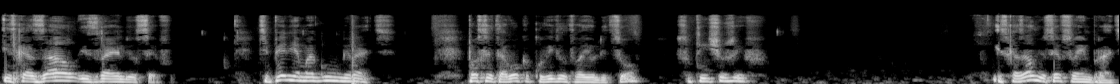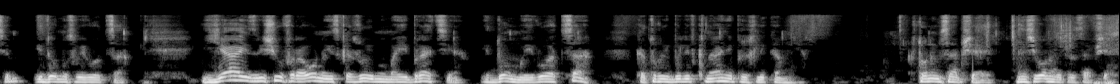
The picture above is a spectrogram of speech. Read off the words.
И сказал Израиль Юсефу, теперь я могу умирать после того, как увидел твое лицо, что ты еще жив. И сказал Юсеф своим братьям и дому своего отца, Я извещу фараона и скажу ему, мои братья и дом моего отца, которые были в Кнане, пришли ко мне. Что он им сообщает? Для чего он это сообщает?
